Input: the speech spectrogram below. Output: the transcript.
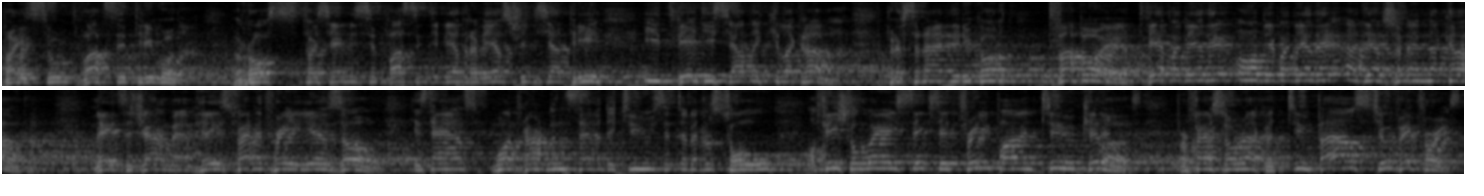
Бойцу 23 года. Рост 172 сантиметра, вес 63,2 килограмма. Профессиональный рекорд – два боя, две победы, обе победы одержаны нокаутом. Ladies and gentlemen, he is 23 years old. He stands 172 centimeters tall. Official weight 63.2 kilos. Professional record, two bouts, two victories.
